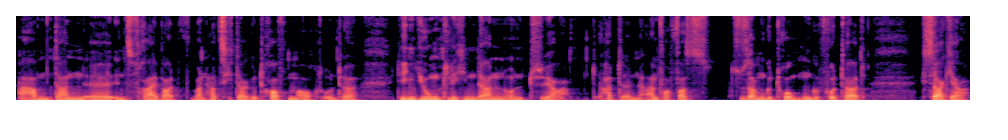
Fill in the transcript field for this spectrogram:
Abend dann äh, ins Freibad. Man hat sich da getroffen, auch unter den Jugendlichen dann und ja, hat dann einfach was zusammen getrunken, gefuttert ich sag ja,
